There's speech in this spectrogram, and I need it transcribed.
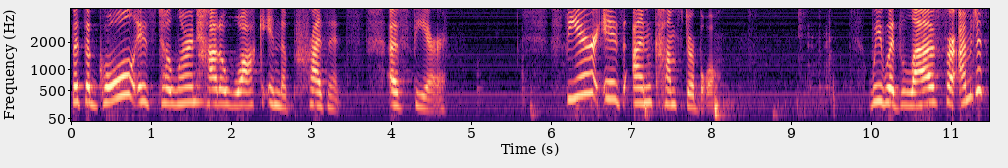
but the goal is to learn how to walk in the presence of fear. Fear is uncomfortable. We would love for, I'm just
